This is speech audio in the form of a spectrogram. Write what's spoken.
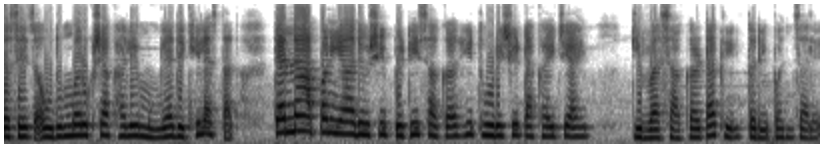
तसेच औदुंब वृक्षाखाली मुंग्या देखील असतात. त्यांना आपण या दिवशी पिठी साखर ही थोडीशी टाकायची आहे. किंवा साखर टाकली तरी पण चालेल.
